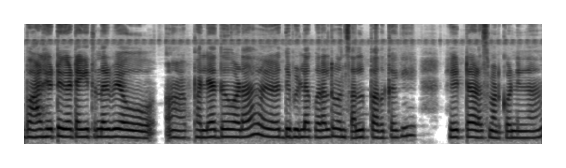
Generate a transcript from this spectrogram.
ಭಾಳ ಹಿಟ್ಟು ಗಟ್ಟಿಯಾಗಿತ್ತಂದ್ರೆ ಭೀ ಅವು ಪಲ್ಯದ ವಡೆ ಎದ್ದು ಬಿಡ್ಲಕ್ಕೆ ಬರಲ್ಲ ಒಂದು ಸ್ವಲ್ಪ ಅದಕ್ಕಾಗಿ ಹಿಟ್ಟು ಅಳಸ್ ಮಾಡ್ಕೊಂಡಿ ನಾನು.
